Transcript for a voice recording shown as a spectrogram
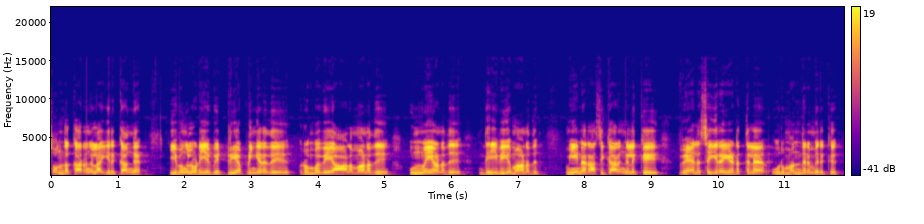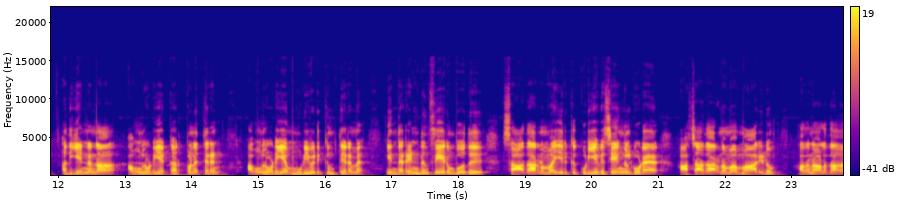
சொந்தக்காரங்களாக இருக்காங்க. இவங்களுடைய வெற்றி அப்படிங்கிறது ரொம்பவே ஆழமானது உண்மையானது தெய்வீகமானது. மீன ராசிக்காரங்களுக்கு வேலை செய்கிற இடத்துல ஒரு மந்திரம் இருக்குது அது என்னன்னா அவங்களுடைய கற்பனை திறன் அவங்களுடைய முடிவெடுக்கும் திறமை. இந்த ரெண்டும் சேரும்போது சாதாரணமாக இருக்கக்கூடிய விஷயங்கள் கூட அசாதாரணமாக மாறிடும். அதனால தான்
